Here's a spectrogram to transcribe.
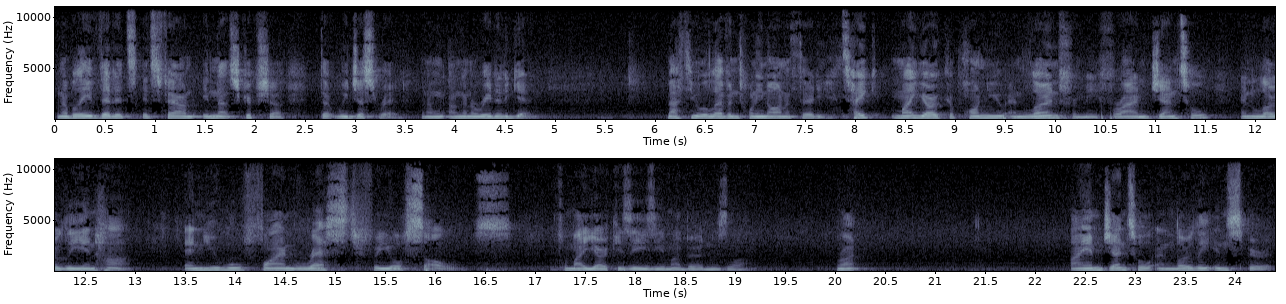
And I believe that it's, it's found in that scripture that we just read. And I'm, I'm going to read it again. Matthew 11, 29 and 30. Take my yoke upon you and learn from me, for I am gentle and lowly in heart and you will find rest for your souls. For my yoke is easy and my burden is light. Right? I am gentle and lowly in spirit.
